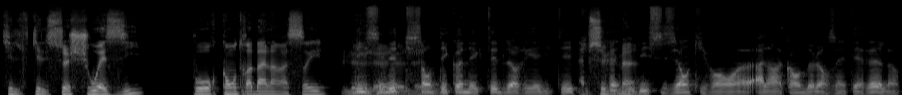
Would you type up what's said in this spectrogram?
qu'il se choisit pour contrebalancer le Des le élites le qui le sont déconnectées de leur réalité puis qui prennent des décisions qui vont, heu, à l'encontre de leurs intérêts, là.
